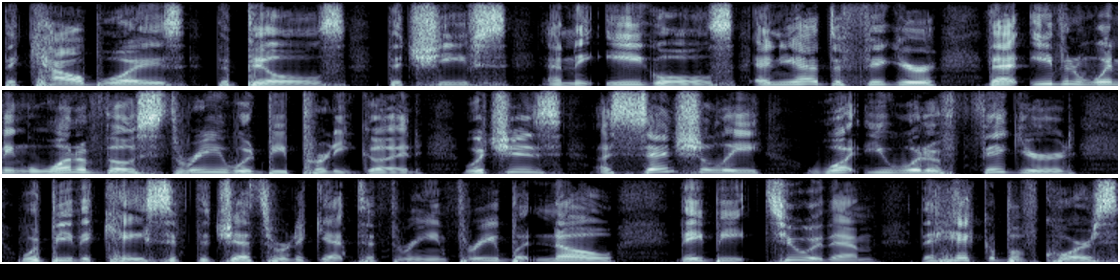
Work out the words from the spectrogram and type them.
the Cowboys, the Bills, the Chiefs, and the Eagles. And you had to figure that even winning one of those three would be pretty good, which is essentially what you would have figured would be the case if the Jets were to get to three and three. But no, they beat two of them. The hiccup, of course,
